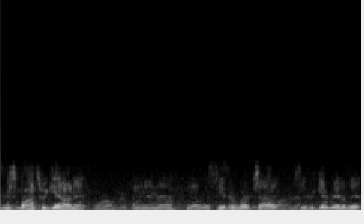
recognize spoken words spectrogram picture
response we get on it. Yeah, we'll see if it works out, see if we get rid of it.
